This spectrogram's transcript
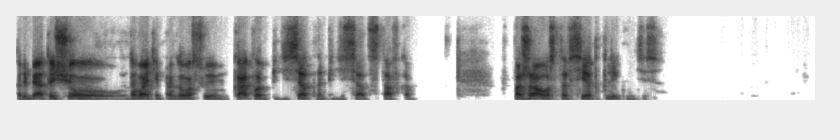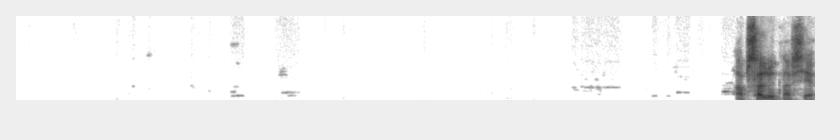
Ребят, еще давайте проголосуем. Как вам 50 на 50 ставка? Пожалуйста, все откликнитесь. Абсолютно все.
